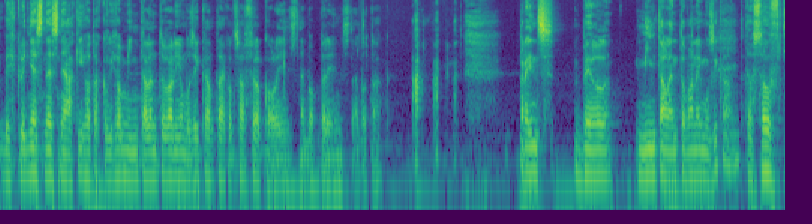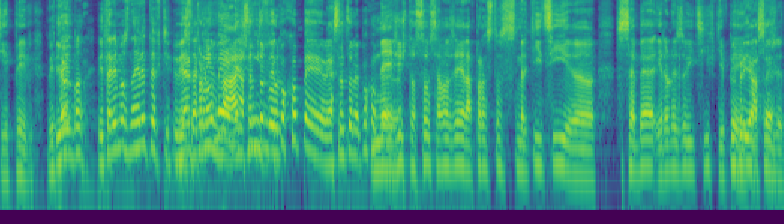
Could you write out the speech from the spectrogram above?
bych klidně snes nějakého takového méně talentovaného muzikanta, jako třeba Phil Collins nebo Prince nebo tak. Prince byl mín talentovaný muzikant. To jsou vtipy. Vy Jo. tady, mo- vy tady moc najdete vtipy. Vy Ne, promiň, já jsem to furt. nepochopil, já jsem to nepochopil. Ne, Ježiš, to jsou samozřejmě naprosto smrtící, uh, sebe ironizující vtipy. Dobrý, já se- protože-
